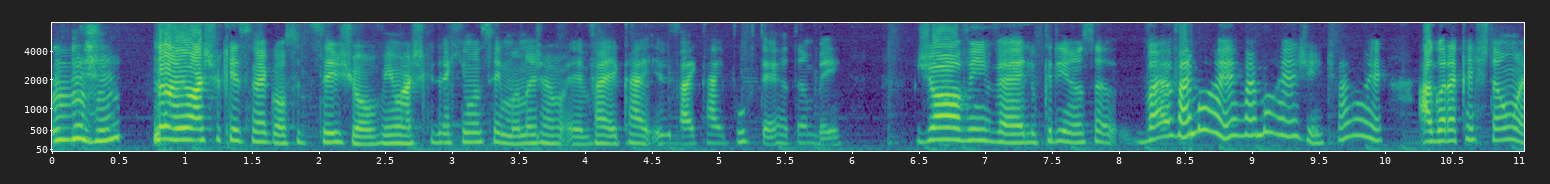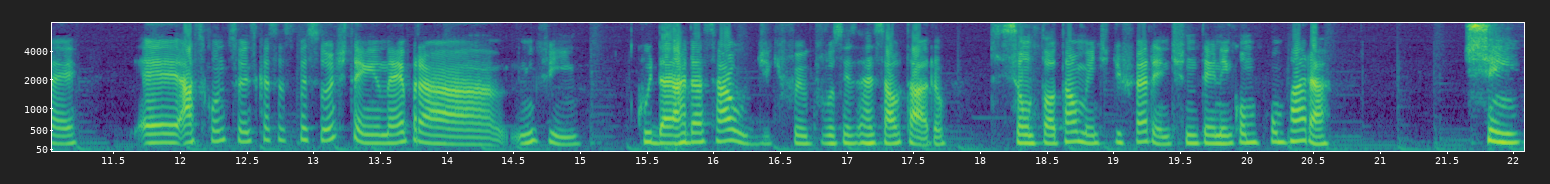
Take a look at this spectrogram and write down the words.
Uhum. Não, eu acho que esse negócio de ser jovem, eu acho que daqui uma semana já eh, vai cair, vai cair por terra também. Jovem, velho, criança, vai, vai morrer, vai morrer, gente, vai morrer. Agora a questão é, é as condições que essas pessoas têm, né, pra, enfim, cuidar da saúde, que foi o que vocês ressaltaram. Que são totalmente diferentes, não tem nem como comparar. Sim.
